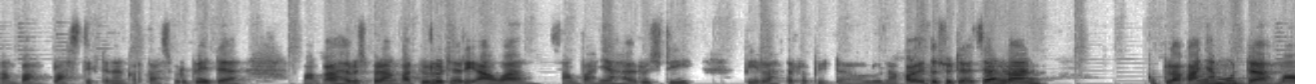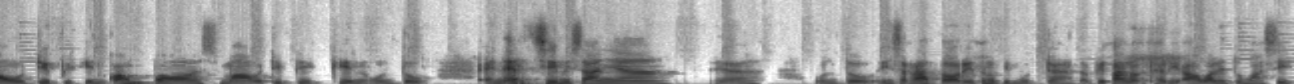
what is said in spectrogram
sampah plastik dengan kertas berbeda, maka harus berangkat dulu dari awal. Sampahnya harus dipilah terlebih dahulu. Nah, kalau itu sudah jalan, ke belakangnya mudah, mau dibikin kompos, mau dibikin untuk energi misalnya, ya, untuk insertor itu lebih mudah. Tapi kalau dari awal itu masih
